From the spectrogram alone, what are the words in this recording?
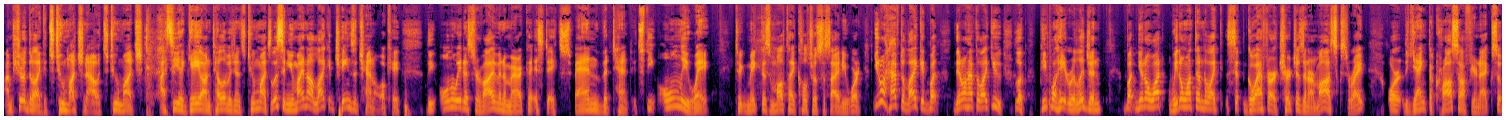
I'm sure they're like, it's too much now. It's too much. I see a gay on television. It's too much. Listen, you might not like it. Change the channel. Okay. The only way to survive in America is to expand the tent. It's the only way to make this multicultural society work. You don't have to like it, but they don't have to like you. Look, people hate religion, but you know what? We don't want them to like sit, go after our churches and our mosques, right? Or yank the cross off your neck. So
